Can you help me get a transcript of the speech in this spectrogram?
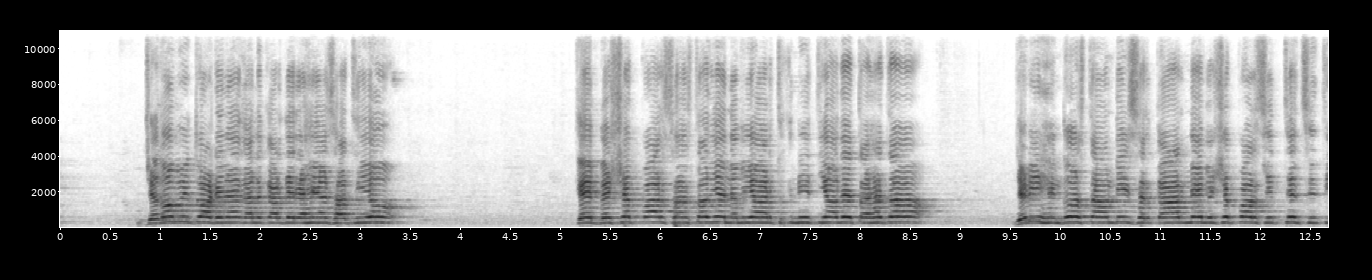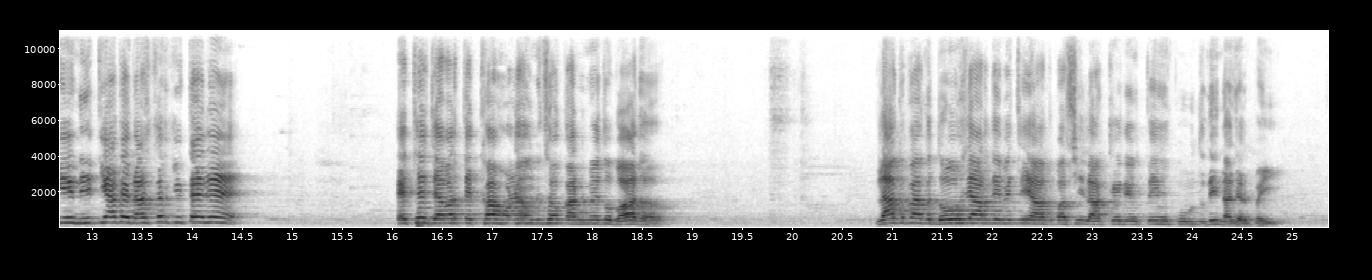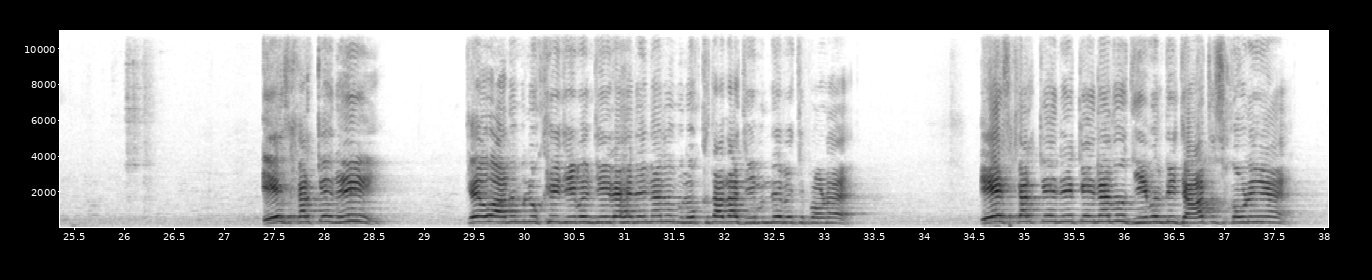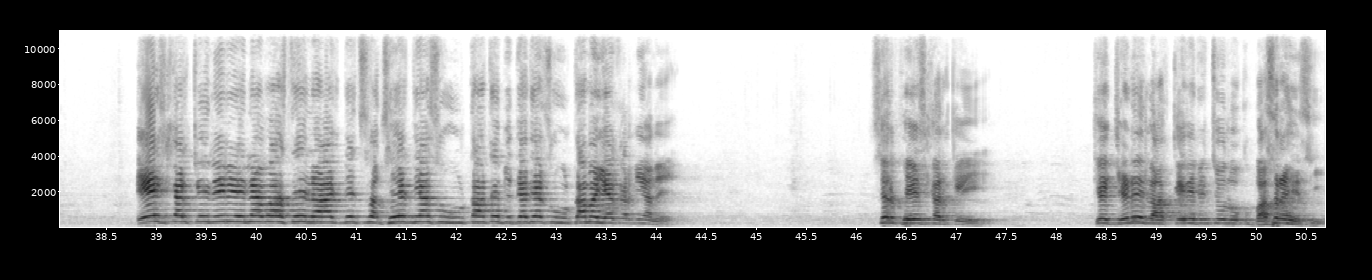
ਜਦੋਂ ਵੀ ਤੁਹਾਡੇ ਨਾਲ ਗੱਲ ਕਰਦੇ ਰਹੇ ਹਾਂ ਸਾਥੀਓ, ਕਿ ਵਿਸ਼ਵ ਭਾਰ ਸੰਸਥਾ ਦੀਆਂ ਨਵੀਆਂ ਆਰਥਿਕ ਨੀਤੀਆਂ ਦੇ ਤਹਿਤ ਜਿਹੜੀ ਹਿੰਦੁਸਤਾਨ ਦੀ ਸਰਕਾਰ ਨੇ ਵਿਸ਼ਵ ਭਾਰ ਸਿੱਧੇ ਸਿੱਧੀ ਨੀਤੀਆਂ ਤੇ ਦਸਤਖਤ ਕੀਤੇ ਨੇ, ਇੱਥੇ ਜ਼ਬਰ ਤਿੱਖਾ ਹੋਣਾ 1991 ਤੋਂ ਬਾਅਦ ਲਗਭਗ 2000 ਦੇ ਵਿੱਚ ਇਹ ਆਦਿਵਾਸੀ ਇਲਾਕੇ ਦੇ ਉੱਤੇ ਹਕੂਮਤ ਦੀ ਨਜ਼ਰ ਪਈ। ਇਸ ਕਰਕੇ ਨਹੀਂ ਕਿ ਉਹ ਅਨਮਨੁੱਖੀ ਜੀਵਨ ਜੀ ਰਹੇ ਨੇ, ਇਹਨਾਂ ਨੂੰ ਮਨੁੱਖਤਾ ਦਾ ਜੀਵਨ ਦੇ ਵਿੱਚ ਪਾਉਣਾ ਹੈ। ਇਸ ਕਰਕੇ ਨਹੀਂ ਕਿ ਇਹਨਾਂ ਨੂੰ ਜੀਵਨ ਦੀ ਜਾਂਚ ਸਿਖਾਉਣੀ ਹੈ। ਇਸ ਕਰਕੇ ਨਹੀਂ ਵੀ ਇਹਨਾਂ ਵਾਸਤੇ ਰਾਜ ਦੇ ਸਿਹਤ ਦੀਆਂ ਸਹੂਲਤਾਂ ਤੇ ਵਿੱਦਿਆ ਦੀਆਂ ਸਹੂਲਤਾਂ ਮੁਹੱਈਆ ਕਰਨੀਆਂ ਨੇ। ਸਿਰਫ ਇਸ ਕਰਕੇ ਕਿ ਜਿਹੜੇ ਇਲਾਕੇ ਦੇ ਵਿੱਚ ਉਹ ਲੋਕ ਵਸ ਰਹੇ ਸੀ,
